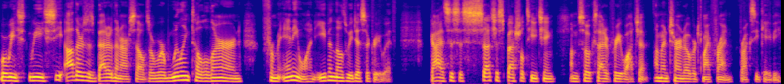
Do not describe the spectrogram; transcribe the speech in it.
where we we see others as better than ourselves, or we're willing to learn from anyone, even those we disagree with. Guys, this is such a special teaching. I'm so excited for you to watch it. I'm going to turn it over to my friend, Bruxy Cavey.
